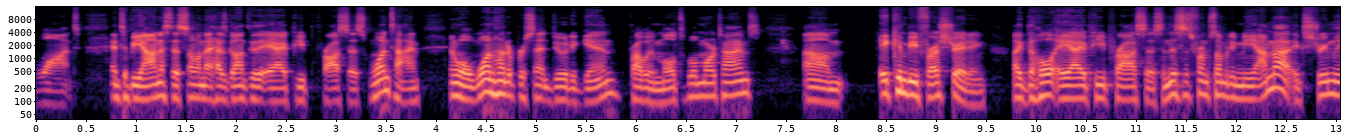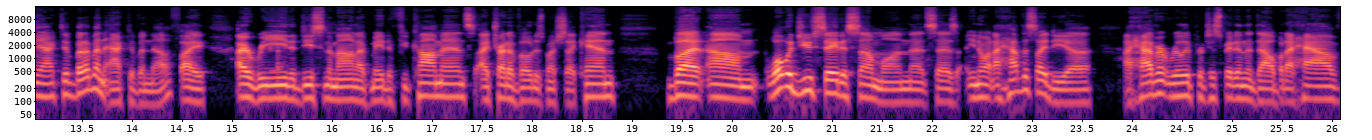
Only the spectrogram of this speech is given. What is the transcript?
want? And to be honest, as someone that has gone through the AIP process one time and will 100% do it again, probably multiple more times, um, it can be frustrating. like the whole AIP process. And this is from somebody me. I'm not extremely active, but I've been active enough. I I read a decent amount. I've made a few comments. I try to vote as much as I can. But um, what would you say to someone that says, you know what, I have this idea. I haven't really participated in the DAO, but I have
